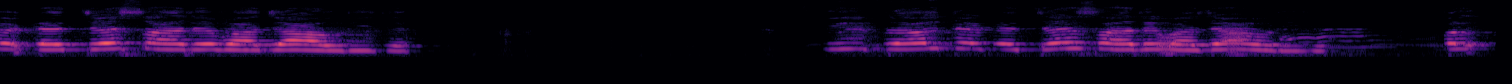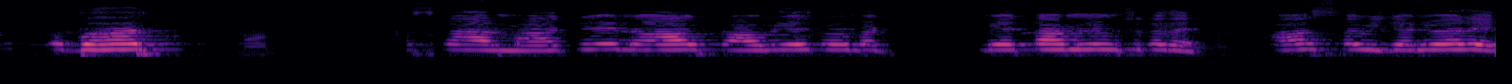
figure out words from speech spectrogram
जगाचे सारे माझ्या आवडीचे. ती ड्रग जगाचे सारे माझ्या आवडीचे पण भार नमस्कार माझे नाव कावळेश्वर भट मी चुकत आहे. आज सव्वीस जानेवारी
